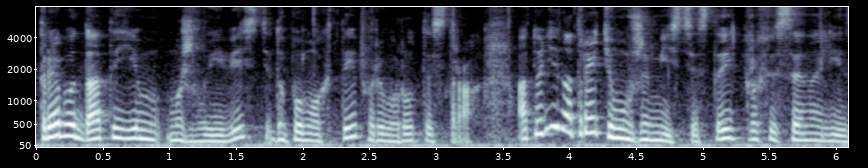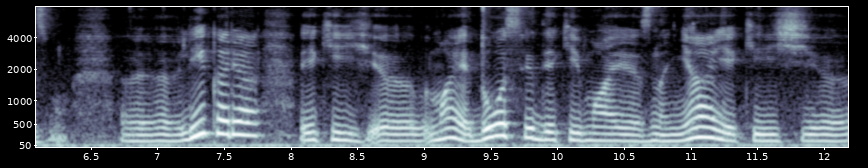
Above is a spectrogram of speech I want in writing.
Треба дати їм можливість допомогти перебороти страх. А тоді на третьому вже місці стоїть професіоналізм Е, лікаря, який е, має досвід, який має знання, який е,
